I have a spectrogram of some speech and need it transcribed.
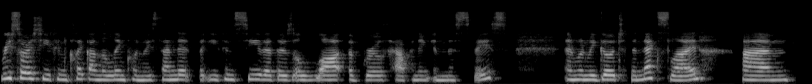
resource. You can click on the link when we send it, but you can see that there's a lot of growth happening in this space. And when we go to the next slide, um,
